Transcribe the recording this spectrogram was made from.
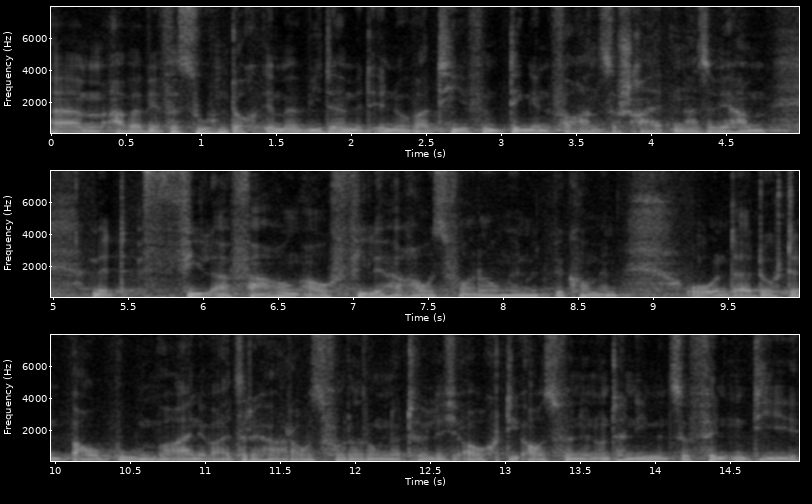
Ähm, aber wir versuchen doch immer wieder mit innovativen Dingen voranzuschreiten. Also wir haben mit viel Erfahrung auch viele Herausforderungen mitbekommen. Und äh, durch den Bauboom war eine weitere Herausforderung natürlich auch die ausführenden Unternehmen zu finden, die,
